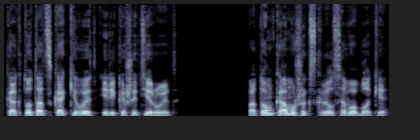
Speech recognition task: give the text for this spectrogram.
как тот отскакивает и рикошетирует. Потом камушек скрылся в облаке.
